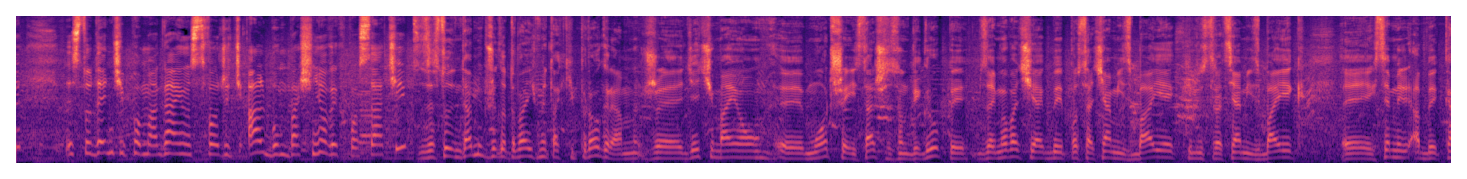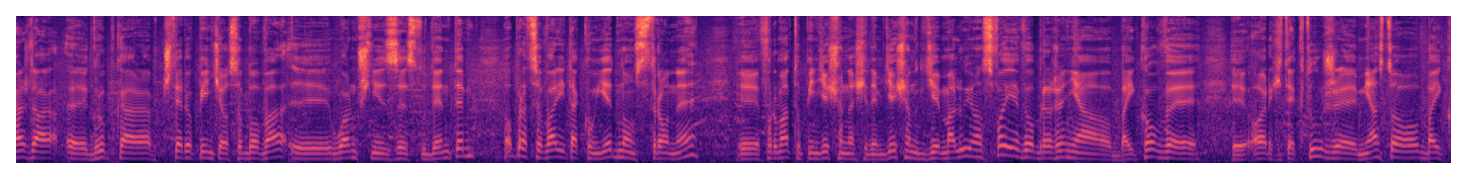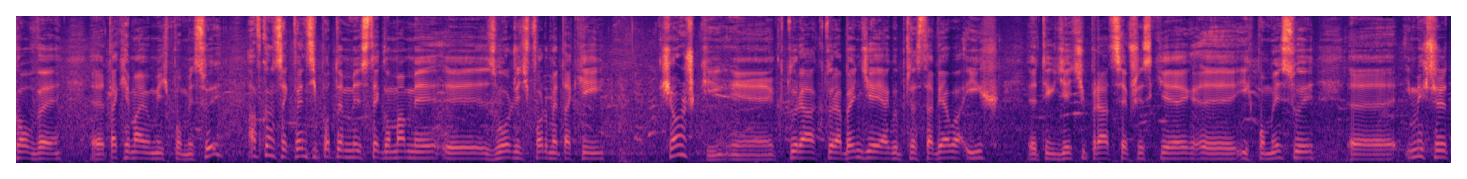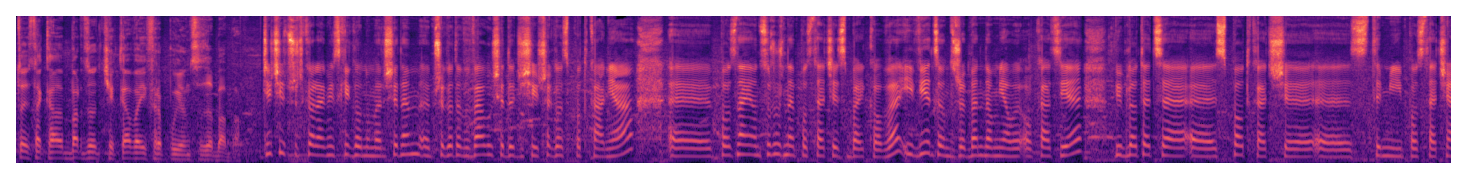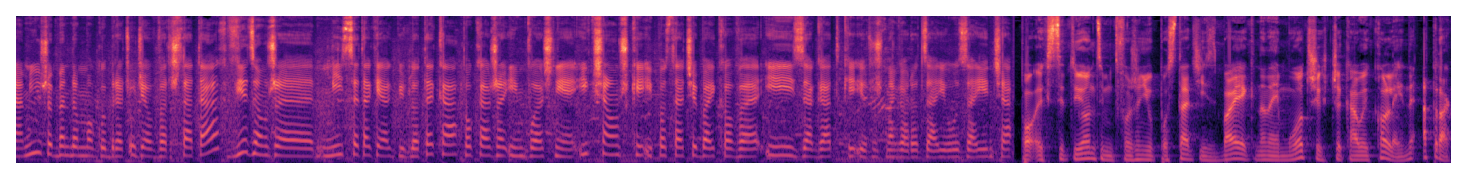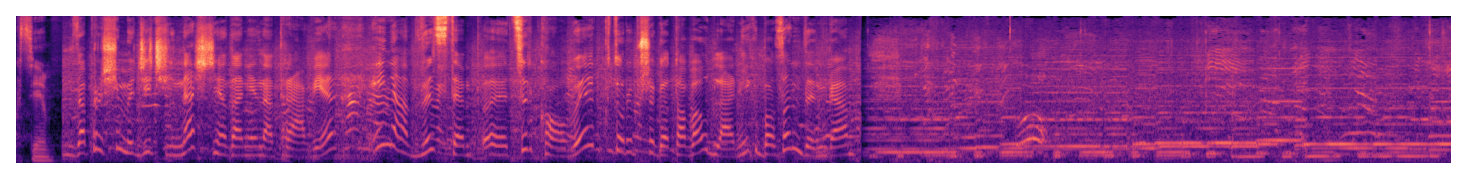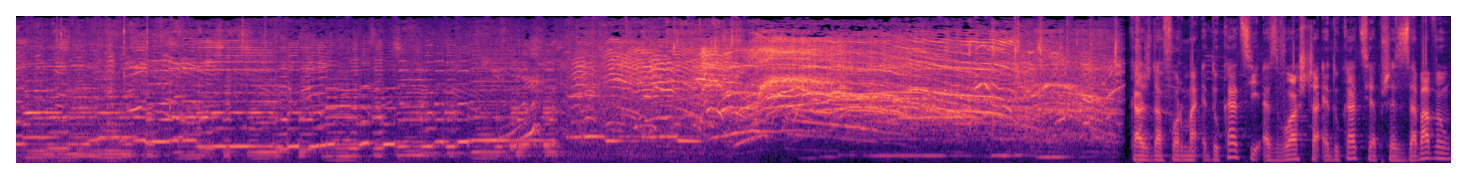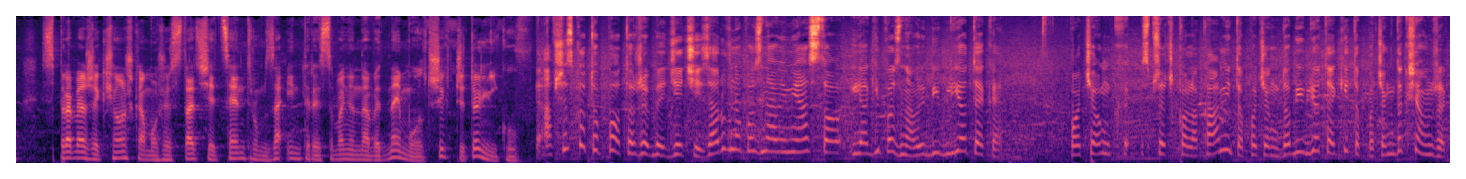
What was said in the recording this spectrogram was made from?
Studenci pomagają stworzyć album baśniowych postaci. Ze studentami przygotowaliśmy taki program, że dzieci mają y, młodsze i starsze, są dwie grupy, zajmować się jakby postaciami z bajek, ilustracjami z bajek. Y, Chcemy, aby każda y, grupka 4-5 osobowa, y, łącznie ze studentem, opracowali taką jedną stronę formatu 50 na 70, gdzie malują swoje wyobrażenia bajkowe o architekturze, miasto bajkowe, takie mają mieć pomysły, a w konsekwencji potem my z tego mamy złożyć formę takiej książki, e, która, która będzie jakby przedstawiała ich, e, tych dzieci, pracę, wszystkie e, ich pomysły i myślę, że to jest taka bardzo ciekawa i frapująca zabawa. Dzieci przedszkola miejskiego nr 7 przygotowywały się do dzisiejszego spotkania, poznając różne postacie zbajkowe i wiedząc, że będą miały okazję w bibliotece spotkać się z tymi postaciami, że będą mogły brać udział w warsztatach. Wiedzą, że miejsce takie jak biblioteka pokaże im właśnie i książki, i postacie bajkowe, i zagadki, i różnego rodzaju zajęcia. Po ekscytującym tworzeniu postaci z bajek na najmłodszych czekały kolejne atrakcje. Zaprosimy dzieci na śniadanie na trawie i na występ e, cyrkowy, który przygotował dla nich Boson Każda forma edukacji, a zwłaszcza edukacja przez zabawę, sprawia, że książka może stać się centrum zainteresowania nawet najmłodszych czytelników. A wszystko to po to, żeby dzieci zarówno poznały miasto, jak i poznały bibliotekę. Pociąg z przedszkolakami to pociąg do biblioteki, to pociąg do książek.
